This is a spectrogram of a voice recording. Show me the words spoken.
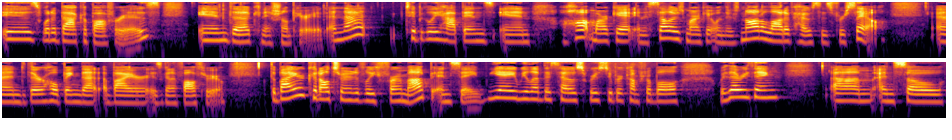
is what a backup offer is in the conditional period. And that typically happens in a hot market, in a seller's market, when there's not a lot of houses for sale and they're hoping that a buyer is going to fall through. The buyer could alternatively firm up and say, Yay, we love this house. We're super comfortable with everything. Um, and so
